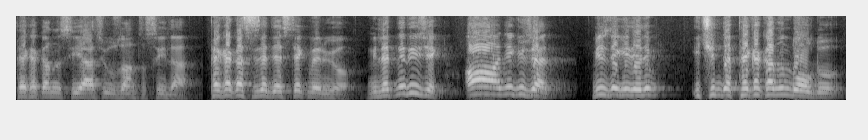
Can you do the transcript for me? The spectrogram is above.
PKK'nın siyasi uzantısıyla. PKK size destek veriyor. Millet ne diyecek? Aa ne güzel. Biz de gidelim içinde PKK'nın da olduğu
